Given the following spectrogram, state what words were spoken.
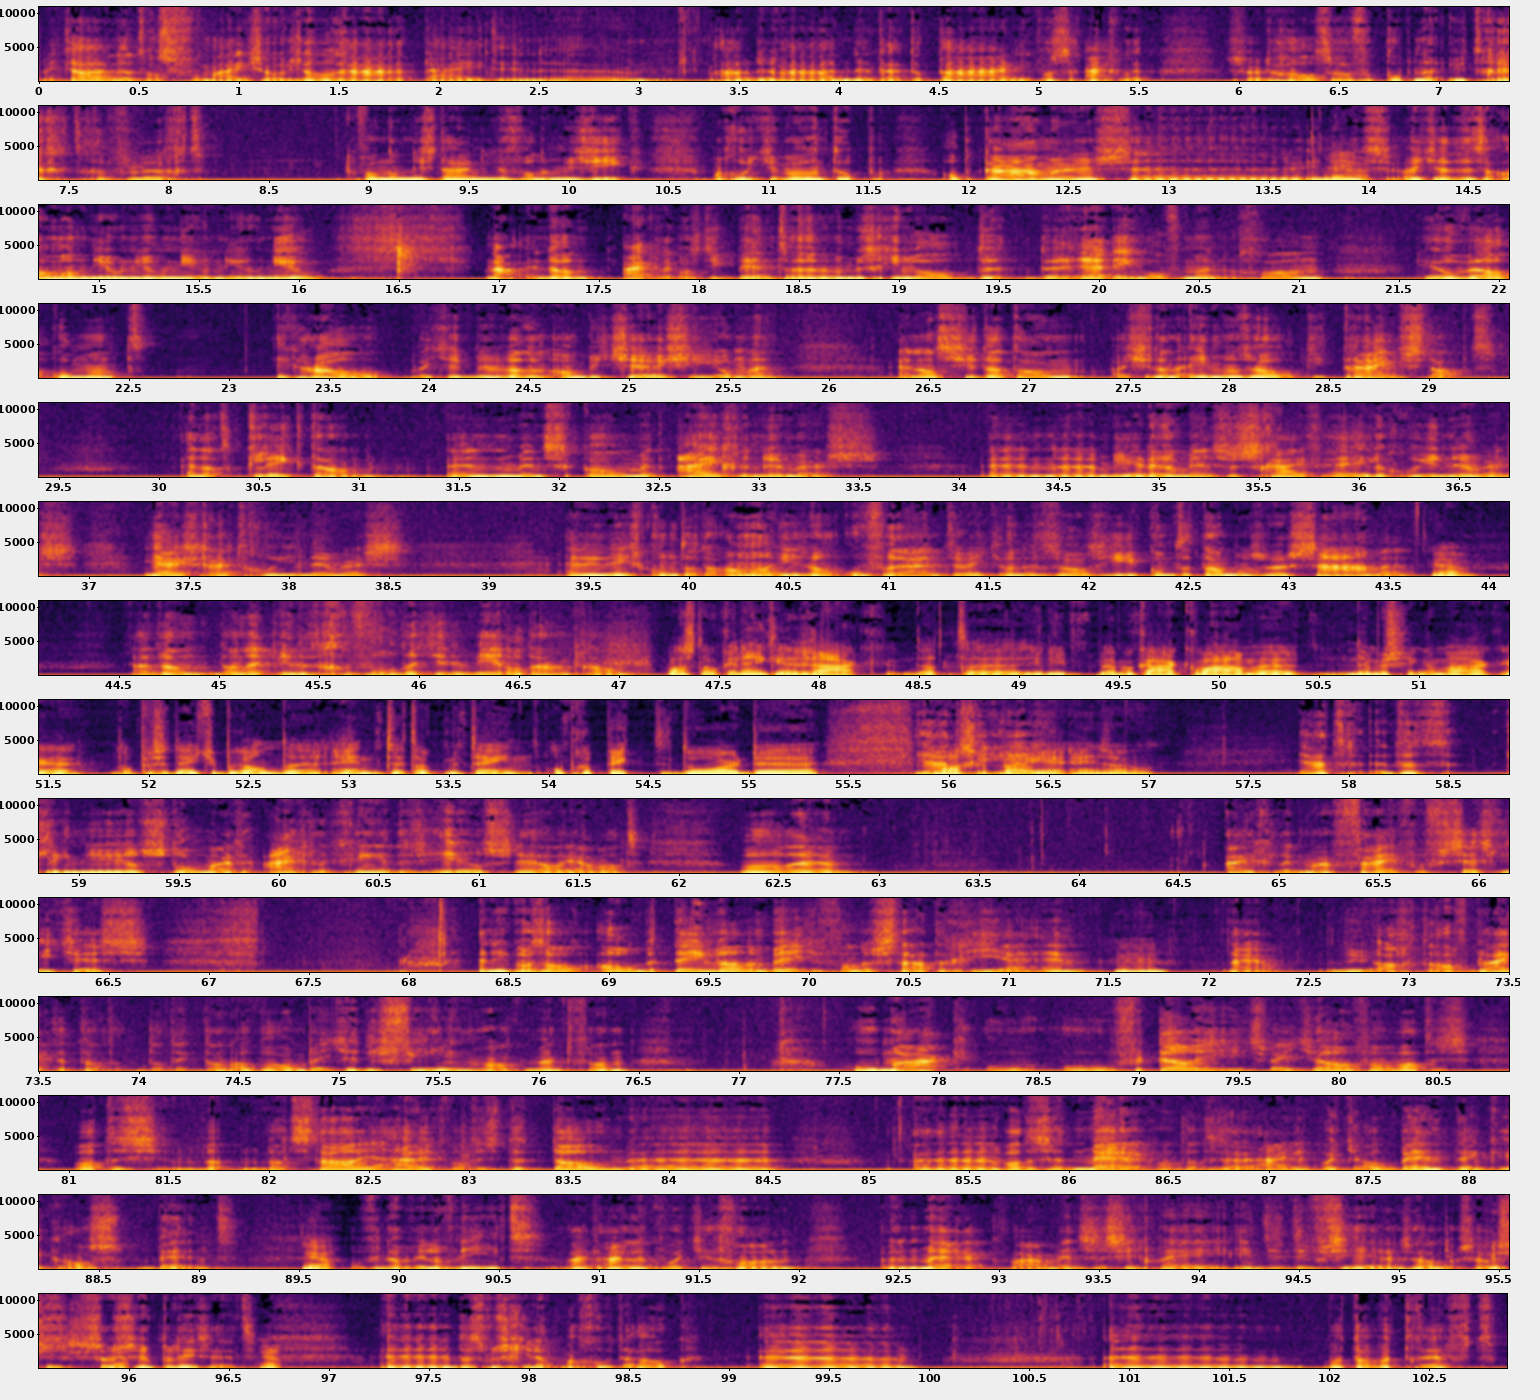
Weet je wel, en dat was voor mij sowieso een rare tijd. En eh ouders waren net uit elkaar. En ik was eigenlijk een soort hals over kop naar Utrecht gevlucht. Van dan is daar in ieder geval de muziek. Maar goed, je woont op, op kamers. ineens, weet je, dat is allemaal nieuw, nieuw, nieuw, nieuw, nieuw. Nou, en dan eigenlijk was die band eh, misschien wel de, de redding. Of mijn gewoon heel welkom. Want ik hou, weet je, ik ben wel een ambitieuze jongen. En als je dat dan, als je dan eenmaal zo op die trein stapt. En dat klikt dan. En mensen komen met eigen nummers. En eh, meerdere mensen schrijven hele goede nummers. Jij schrijft goede nummers. En ineens komt dat allemaal in zo'n oefenruimte. Weet je wel, net zoals hier komt het allemaal zo samen. Ja. Nou, dan, dan heb je het gevoel dat je de wereld aan kan. Was het ook in één keer raak dat eh, jullie bij elkaar kwamen, nummers gingen maken, op een cd'tje branden en het werd ook meteen opgepikt door de Ja, het maatschappijen en zo? ja, het, dat klinkt nu heel stom. Maar het, eigenlijk ging het dus heel snel. Ja, want we hadden eigenlijk maar vijf of zes liedjes. En ik was al, al meteen wel een beetje van de strategieën. En Mhm. nou ja, nu achteraf blijkt het dat, dat ik dan ook wel een beetje die feeling had met van hoe maak, hoe, hoe vertel je iets, weet je wel? Van wat is, wat is, wat, wat straal je uit? Wat is de toon? Eh, eh, wat is het merk? Want dat is uiteindelijk wat je ook bent, denk ik, als band. Ja. Of je nou wil of niet. Maar uiteindelijk word je gewoon een merk waar mensen zich mee identificeren. Zo, Ja, zo, precies, zo ja. simpel is het. Ja. En dat is misschien ook maar goed ook. Ehm, ehm, wat dat betreft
